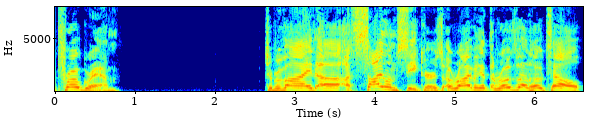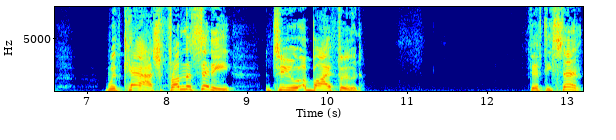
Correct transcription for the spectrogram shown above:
program to provide uh, asylum seekers arriving at the Roosevelt Hotel with cash from the city to buy food. 50 Cent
